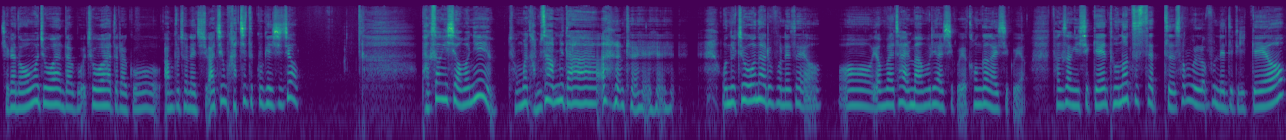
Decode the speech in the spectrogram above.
제가 너무 좋아한다고 좋아하더라고 안부 전해주시고 아 지금 같이 듣고 계시죠? 박성희 씨 어머님 정말 감사합니다. 네. 오늘 좋은 하루 보내세요. 어, 연말 잘 마무리하시고요. 건강하시고요. 박성희 씨께 도너트 세트 선물로 보내드릴게요.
